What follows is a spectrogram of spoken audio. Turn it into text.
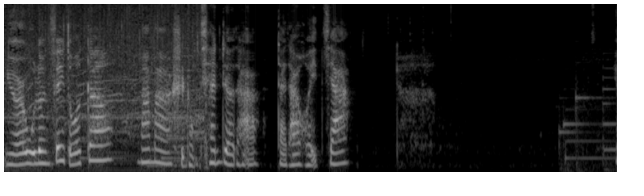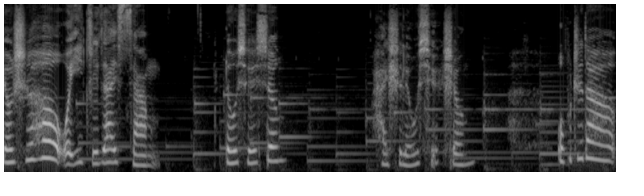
女儿无论飞多高，妈妈始终牵着她，带她回家。有时候我一直在想，留学生还是留学生，我不知道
